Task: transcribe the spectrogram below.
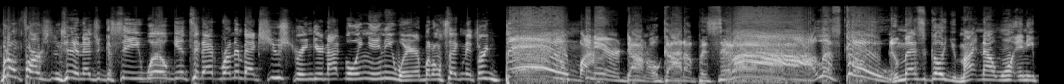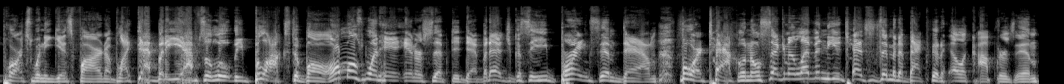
But on first and 10, as you can see, we'll get to that running back shoestring. You're not going anywhere. But on second and three, bam! And Aaron Donald got up and said, ah, let's go. New Mexico, you might not want any parts when he gets fired up like that, but he absolutely blocks the ball. Almost one hand intercepted that, but as you can see, he brings him down for a tackle. And on second 11, he catches him in the backfield, helicopters him.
